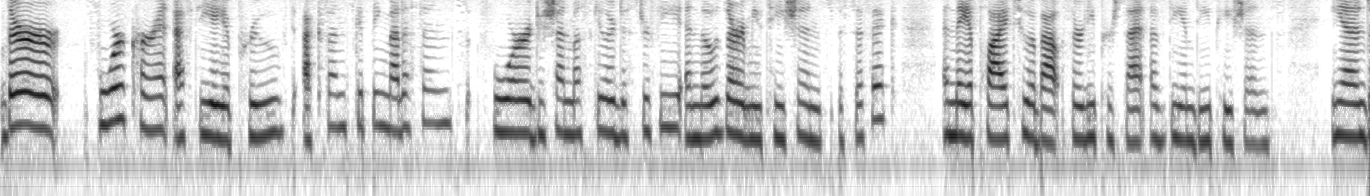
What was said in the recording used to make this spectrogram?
There are four current FDA approved exon skipping medicines for Duchenne muscular dystrophy, and those are mutation specific and they apply to about 30% of DMD patients. And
